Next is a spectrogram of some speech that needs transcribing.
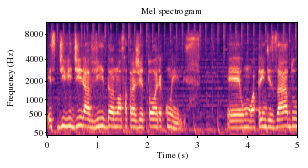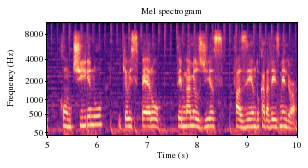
esse dividir a vida, a nossa trajetória com eles. É um aprendizado contínuo e que eu espero terminar meus dias fazendo cada vez melhor.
